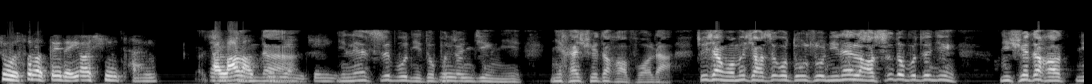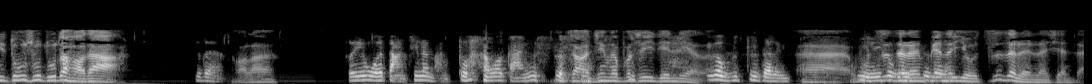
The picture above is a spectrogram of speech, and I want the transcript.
师傅说的对的，要心诚，要老老的。你连师傅你都不嗯尊敬，你你还学得好佛的？就像我们小时候读书，你连老师都不尊敬，你学得好，你读书读得好的。是的，好了，所以我长进了蛮多了，我感恩师傅。长进了不是一点点一，个无知的人，哎，嗯无知的人变得有知的人了，现在。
